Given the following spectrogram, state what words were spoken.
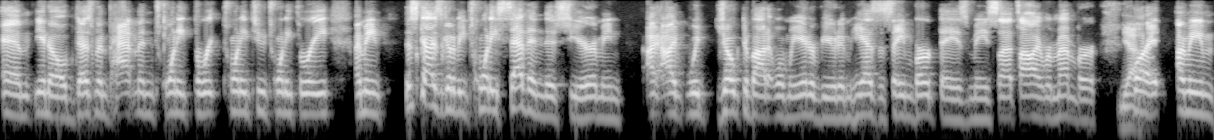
and, you know, Dezmon Patmon 23, 22, 23. I mean, this guy's going to be 27 this year. I mean, I, I, we joked about it when we interviewed him. He has the same birthday as me, so that's how I remember. Yeah. But I mean,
